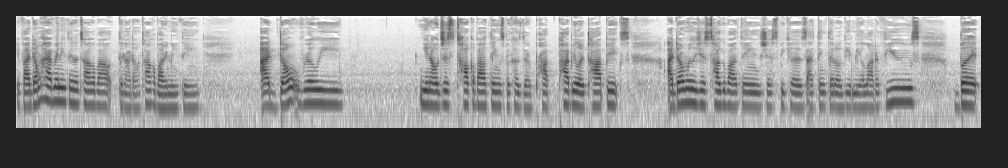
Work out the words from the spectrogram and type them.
If I don't have anything to talk about, then I don't talk about anything. I don't really, you know, just talk about things because they're popular topics. I don't really just talk about things just because I think that'll give me a lot of views, but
